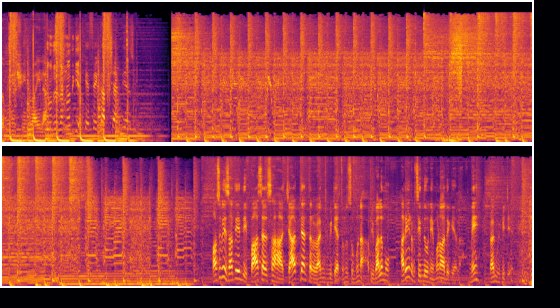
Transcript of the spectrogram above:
මිනේශ්‍රීන් වයිලා දන්නවද කිය FA Cup champions. පසුගේ සතියේදී පාසල් සහ ජාත්‍යන්තර රග්බි පිටිය අතුණු සුමුණා. අපි බලමු හරියටම සිද්ධ වුණේ මොනවද කියලා. මේ රග්බි පිටිය.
